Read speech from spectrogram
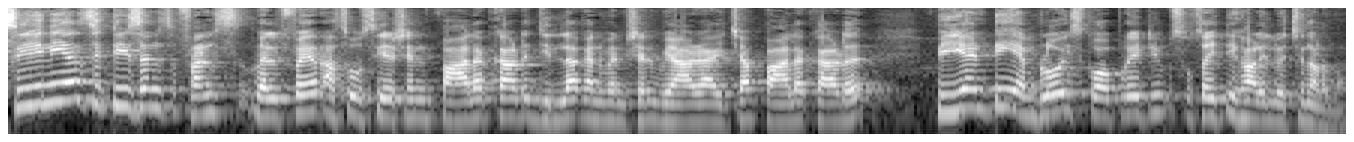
Senior citizens friends welfare association Palakkad ജില്ലാ കൺവെൻഷൻ വ്യാഴാഴ്ച Palakkad P N T employees cooperative society ഹാളിൽ വെച്ച് നടന്നു.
